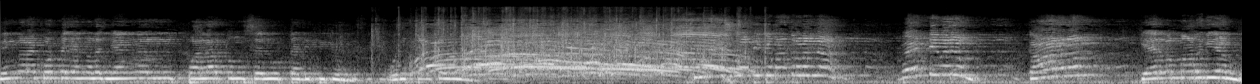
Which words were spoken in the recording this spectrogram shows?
നിങ്ങളെ കൊണ്ട് ഞങ്ങൾ ഞങ്ങൾ പലർക്കും സല്യൂട്ട് അടിപ്പിക്കും. ഒരു മാത്രമല്ല വേണ്ടിവരും കാരണം കേരളം മാറുകയാണ്.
